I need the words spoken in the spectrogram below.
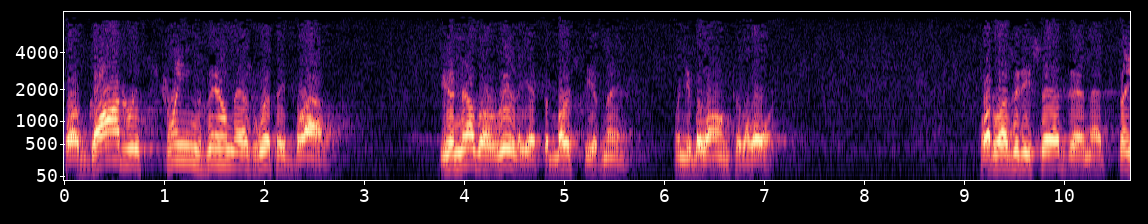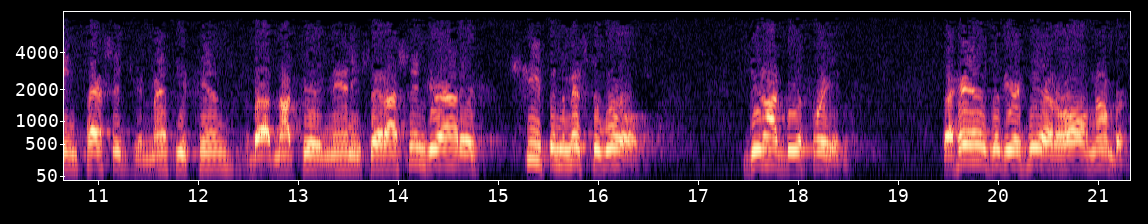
For God restrains them as with a bridle. You're never really at the mercy of man when you belong to the Lord. What was it he said in that same passage in Matthew 10 about not fearing men? He said, I send you out as sheep in the midst of wolves. Do not be afraid. The hairs of your head are all numbered.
